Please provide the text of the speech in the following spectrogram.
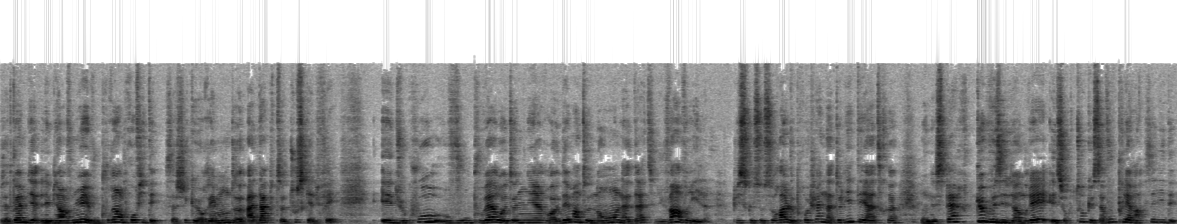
vous êtes quand même les bienvenus et vous pourrez en profiter. Sachez que Raymond adapte tout ce qu'elle fait. Et du coup, vous pouvez retenir dès maintenant la date du 20 avril puisque ce sera le prochain atelier théâtre. On espère que vous y viendrez et surtout que ça vous plaira, c'est l'idée.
